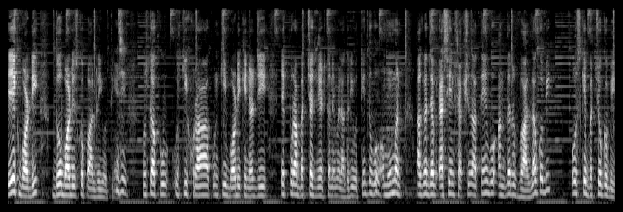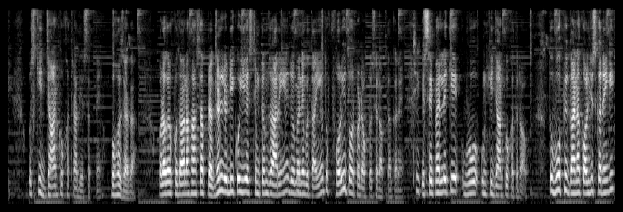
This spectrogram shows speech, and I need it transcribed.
एक बॉडी दो बॉडीज़ को पाल रही होती हैं। उसका उनकी खुराक उनकी बॉडी की एनर्जी एक पूरा बच्चा जनरेट करने में लग रही होती है। तो वो अमूमन अगर जब ऐसे इन्फेक्शन आते हैं वो अंदर वालदा को भी और उसके बच्चों को भी उसकी जान को ख़तरा दे सकते हैं बहुत ज़्यादा। और अगर खुदा ना खासा प्रेग्नेंट लेडी को ये सिम्टम्स आ रही हैं जो मैंने बताई हैं तो फौरी तौर पर डॉक्टर से रब्ता करें। इससे पहले कि वो उनकी जान को खतरा हो। तो वो फिर गानाकोलॉजिस्ट करेंगी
